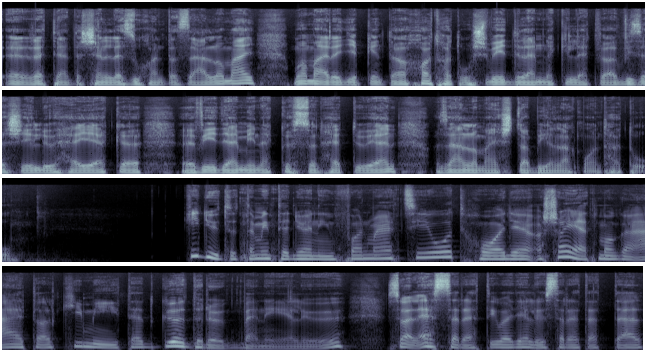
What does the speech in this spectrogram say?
rettenetesen lezuhant az állomány. Ma már egyébként a hathatós védelemnek, illetve a vizes élőhelyek védelmének köszönhetően az állomány stabilnak mondható kigyűjtöttem itt egy olyan információt, hogy a saját maga által kimétett gödrökben élő, szóval ezt szereti, vagy előszeretettel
